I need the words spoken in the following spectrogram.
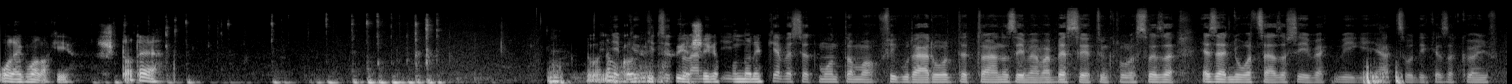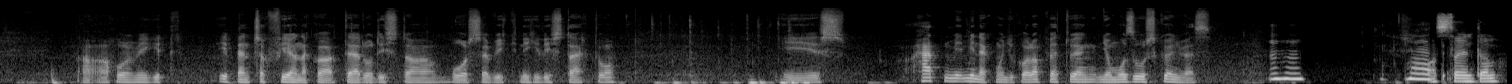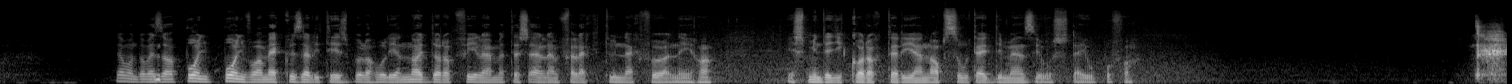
Oleg valaki. Stade? Nem, akarok kicsit hülyeséget így, mondani. Keveset mondtam a figuráról, de talán azért, mert már beszéltünk róla. Szóval ez a 1800-as évek végén játszódik ez a könyv, ahol még itt éppen csak félnek a terrorista bolsevik nihilistáktól. És hát minek mondjuk alapvetően nyomozós könyv ez? Uh-huh. Hát... Azt szerintem. De mondom, ez a pony, ponyval megközelítésből, ahol ilyen nagy darab félelmetes ellenfelek tűnnek föl néha, és mindegyik karakter ilyen abszolút egydimenziós, de jó pofa.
